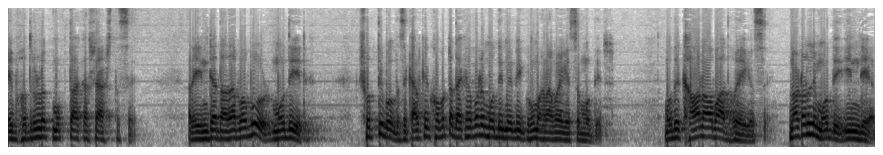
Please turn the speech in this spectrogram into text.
এই ভদ্রলোক মুক্ত আকাশে আসতেছে। আর, ইন্ডিয়া দাদাবাবুর, মোদির। সত্যি বলতেছে, কালকে খবরটা দেখার পরে মোদি মেবি ঘুম হারাম হয়ে গেছে মোদির। মোদির খাওয়া নাওয়া বাদ হয়ে গেছে। নট অনলি মোদি ইন্ডিয়ার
